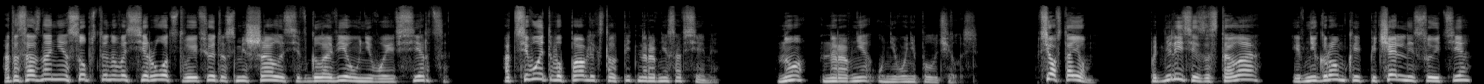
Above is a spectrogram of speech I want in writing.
от осознания собственного сиротства, и все это смешалось и в голове у него, и в сердце. От всего этого Павлик стал пить наравне со всеми. Но наравне у него не получилось. «Все, встаем!» Поднялись из-за стола, и в негромкой, печальной суете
